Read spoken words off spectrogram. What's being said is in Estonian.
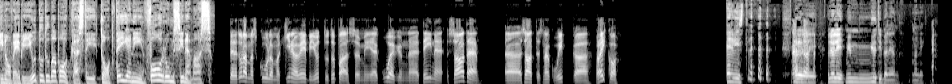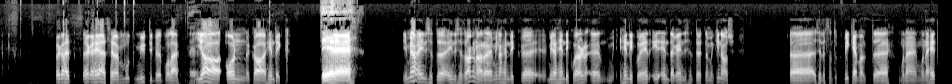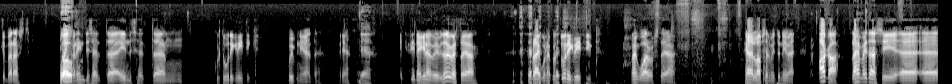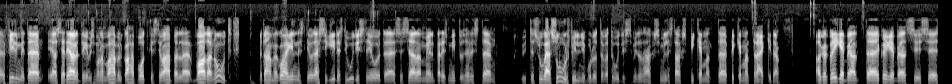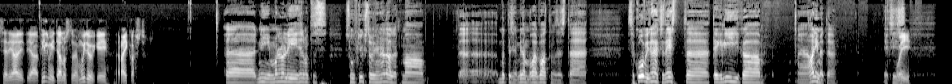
kinoveebi Jututuba podcasti toob teieni Foorum Cinemas. tere tulemast kuulama kinoveebi Jututuba, see on meie kuuekümne teine saade. saates nagu ikka Raiko. tervist mul oli, mul oli mute'i peal ei olnud, nonii. väga hea, väga hea, et seal on mute'i peal pole ja on ka Hendrik. tere! Ja mina olen endiselt, endiselt Ragnar, mina Hendrik, mina Hendriku ja Ragnar, Hendriku endaga endiselt töötame kinos. sellest natuke pikemalt, mõne, mõne hetke pärast. Wow.. on endiselt, endiselt ähm, kultuurikriitik, võib nii öelda, jah. Yeah.. endine kinoveebi toimetaja, praegune kultuurikriitik, mänguarvustaja, heal lapsel mitu nime. aga Läheme edasi äh, äh, filmide ja seriaalidega, mis me oleme vahepeal kahe podcast'i vahepeal äh, vaadanud. me tahame kohe kindlasti jõuda hästi kiiresti uudiste juurde, sest seal on meil päris mitu sellist äh, ühte suve suurfilmi puudutavat uudist, mida tahaks, millest tahaks pikemalt äh,, pikemalt rääkida. aga kõigepealt, äh, kõigepealt siis äh, seriaalid ja filmid ja alustame muidugi Raikost äh,. nii, mul oli selles mõttes suht ükstavine nädal, et ma äh, mõtlesin, mida ma vahel vaatan, sest äh, see Covid-19 äh, tegi liiga äh, animetele. ehk siis Oi.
